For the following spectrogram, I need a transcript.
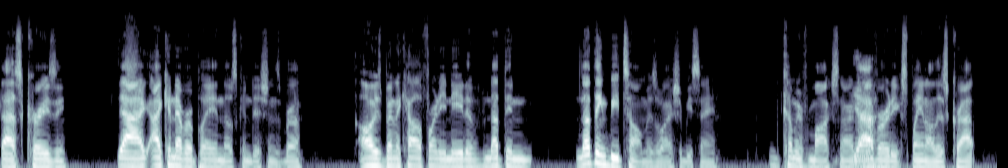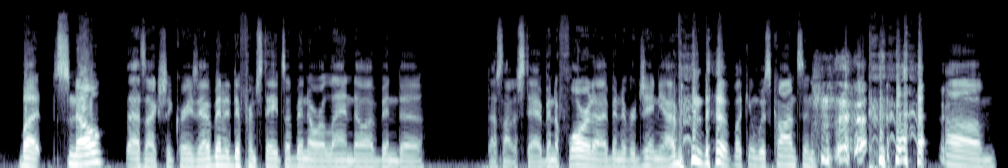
That's crazy. Yeah, I, I can never play in those conditions, bro. Always been a California native. Nothing, nothing beats home is what I should be saying. Coming from Oxnard, Yeah. I've already explained all this crap. But snow, that's actually crazy. I've been to different states. I've been to Orlando. I've been to. That's not a state. I've been to Florida. I've been to Virginia. I've been to fucking Wisconsin. um,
